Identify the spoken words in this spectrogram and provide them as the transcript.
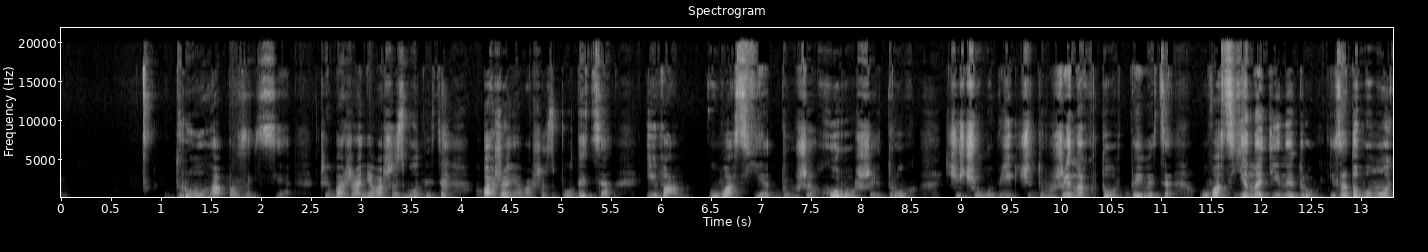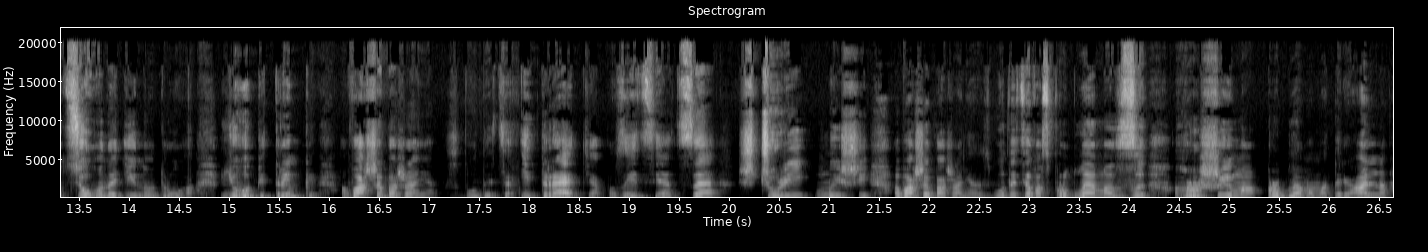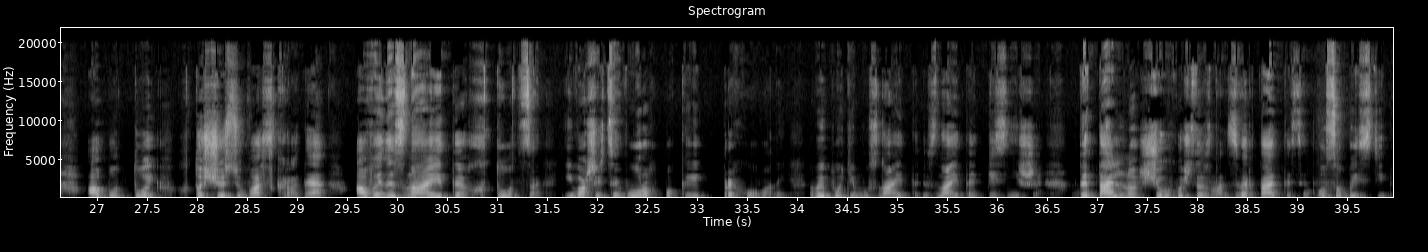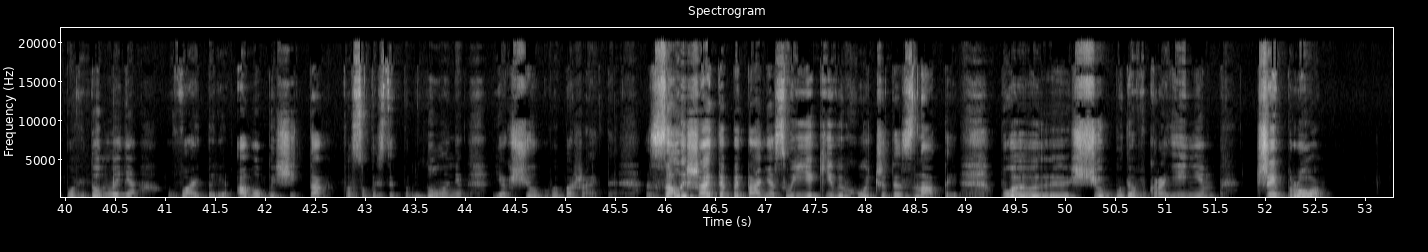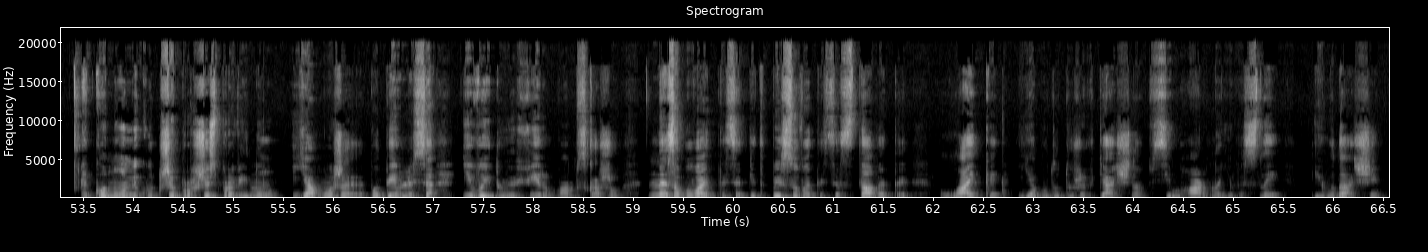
Друга позиція. Чи бажання ваше збудеться? Бажання ваше збудеться, і вам у вас є дуже хороший друг, чи чоловік, чи дружина, хто дивиться, у вас є надійний друг. І за допомогою цього надійного друга, його підтримки, ваше бажання збудеться. І третя позиція це щурі, миші. Ваше бажання не збудеться, у вас проблема з грошима, проблема матеріальна, або той, хто щось у вас краде, а ви не знаєте, хто це, і ваш цей ворог поки прихований. Ви потім узнаєте знаєте пізніше. Детально, що ви хочете знати, звертайтеся в особисті повідомлення в Вайбері або пишіть так в особистих повідомленнях, якщо ви бажаєте. Залишайте питання свої, які ви хочете знати, е, що буде в Україні, чи про економіку, чи про щось про війну. Я, може, подивлюся і вийду в ефір, вам скажу. Не забувайтеся підписуватися, ставити лайки. Я буду дуже вдячна. Всім гарної весни і удачі!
